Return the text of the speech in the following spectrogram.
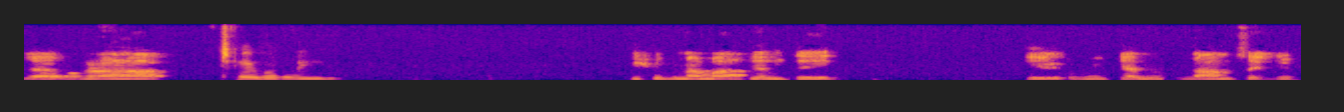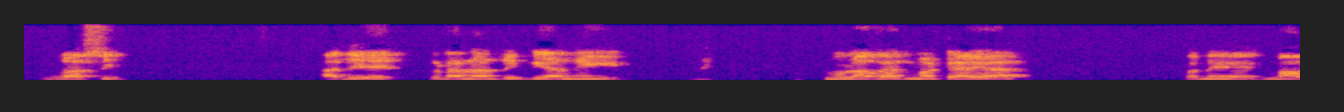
જય ભગણાનાથ જય ભગવાન યુટ્યુબના માધ્યમથી જે ચેનલનું નામ છે જે આજે ભગણાના જગ્યાની મુલાકાત માટે આવ્યા અને મા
